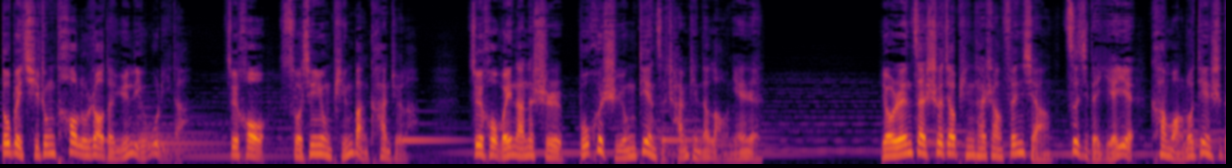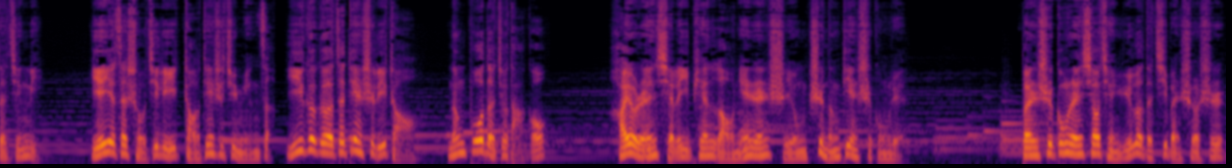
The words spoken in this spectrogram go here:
都被其中套路绕得云里雾里的，最后索性用平板看剧了。最后为难的是不会使用电子产品的老年人。有人在社交平台上分享自己的爷爷看网络电视的经历。爷爷在手机里找电视剧名字，一个个在电视里找，能播的就打勾。还有人写了一篇老年人使用智能电视攻略。本是工人消遣娱乐的基本设施，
